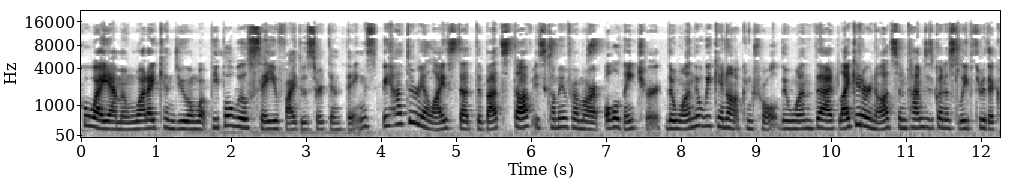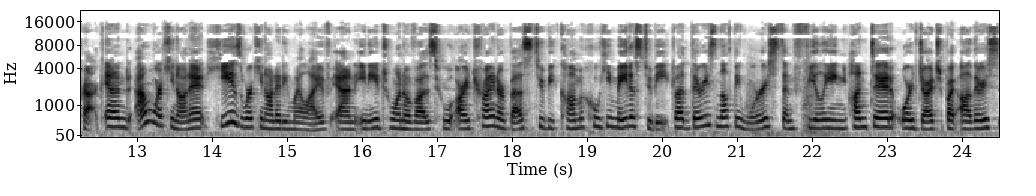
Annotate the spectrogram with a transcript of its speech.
who I am and what I can do and what people will say if I do certain things, we have to realize that the bad stuff is coming from our old nature, the one that we cannot control, the one that, like it or not, sometimes is gonna slip through the crack. And I'm working on it, he is working on it in my life, and in each one of us who are trying our best to become who he made us to be. But there is nothing worse than feeling hunted or judged by others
